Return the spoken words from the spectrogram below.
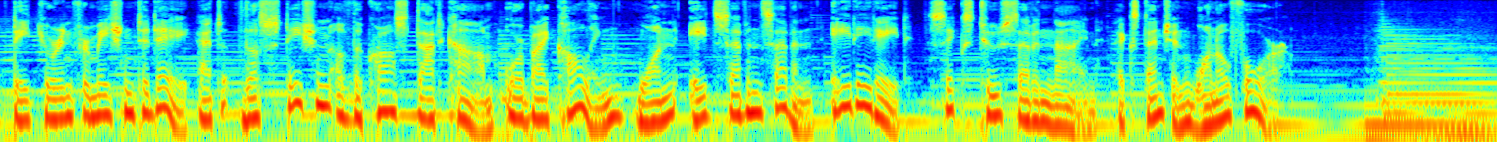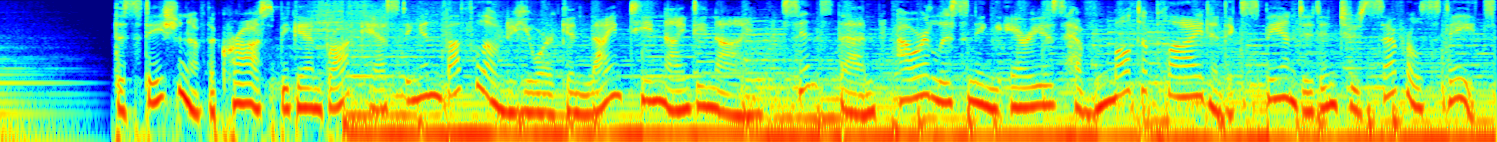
Update your information today at thestationofthecross.com or by calling 1 877 888 6279, extension 104. The Station of the Cross began broadcasting in Buffalo, New York in 1999. Since then, our listening areas have multiplied and expanded into several states.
